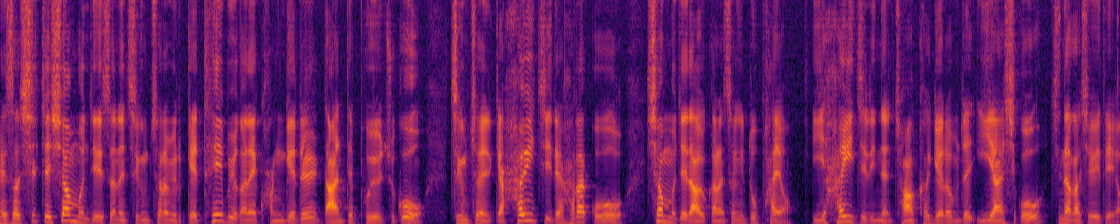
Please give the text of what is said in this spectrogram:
해서 실제 시험 문제에서는 지금처럼 이렇게 테이블 간의 관계를 나한테 보여주고 지금처럼 이렇게 하위 지리 하라고 시험 문제 나올 가능성이 높아요. 이 하위 지리는 정확하게 여러분들 이해하시고 지나가셔야 돼요.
